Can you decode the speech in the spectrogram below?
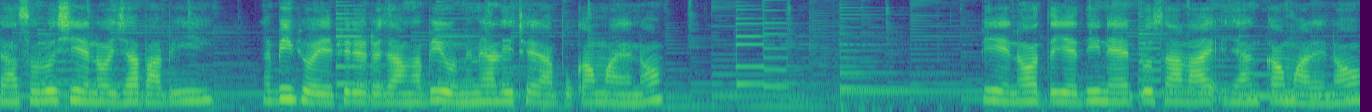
ဒါဆိုလို့ရှိရင်တော့ရပါပြီငပိဖြိုရည်ဖြစ်တဲ့အတွက်ကြောင့်ငပိကိုများများလေးထည့်တာပိုကောင်းပါရဲ့နော်ပြီးရင်တော့တရသီးနဲ့တွတ်စားလိုက်အရန်ကောင်းပါတယ်နော်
